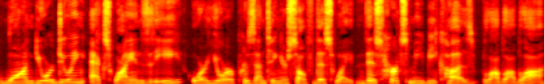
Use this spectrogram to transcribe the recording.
Juan, you're doing X, Y, and Z, or you're presenting yourself this way. This hurts me because blah, blah, blah.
